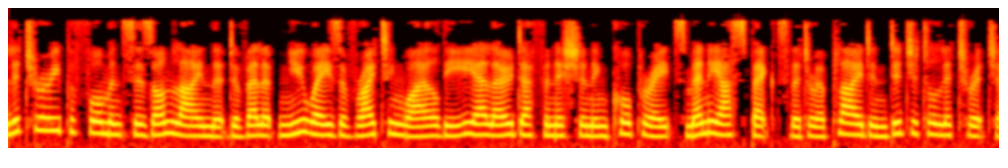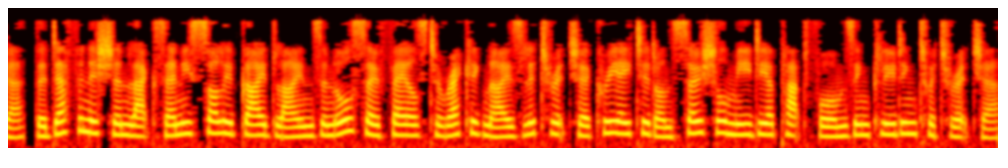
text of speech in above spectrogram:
Literary performances online that develop new ways of writing While the ELO definition incorporates many aspects that are applied in digital literature, the definition lacks any solid guidelines and also fails to recognize literature created on social media platforms including Twitterature.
